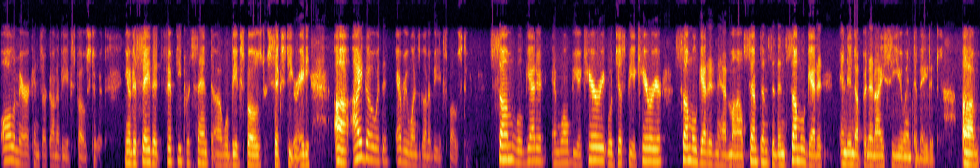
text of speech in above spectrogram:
all Americans are going to be exposed to it. You know, to say that 50% uh, will be exposed or 60 or 80, uh, I go with it. Everyone's going to be exposed to it. Some will get it and won't be a carrier, will just be a carrier. Some will get it and have mild symptoms, and then some will get it and end up in an ICU intubated. Um,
